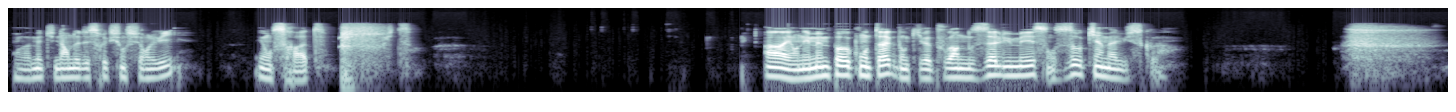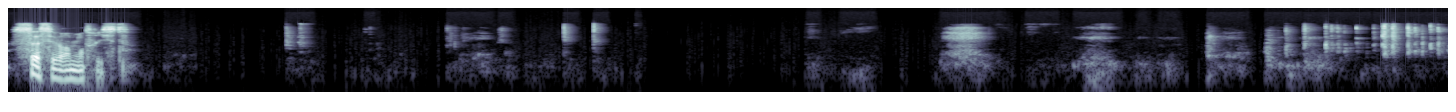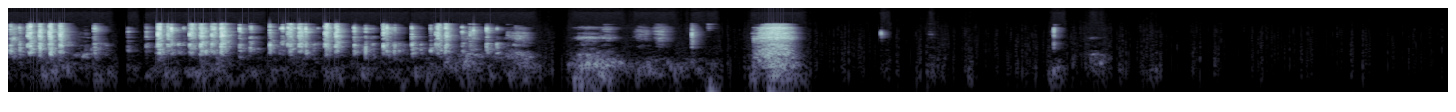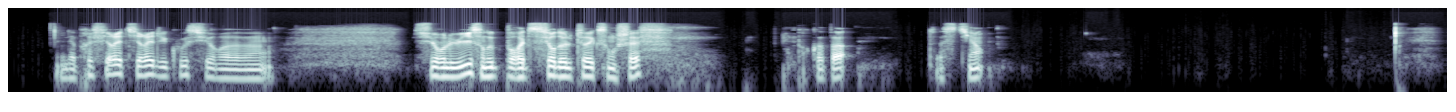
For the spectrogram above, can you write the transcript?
on va mettre une arme de destruction sur lui. Et on se rate. Ah, et on est même pas au contact, donc il va pouvoir nous allumer sans aucun malus quoi. Ça, c'est vraiment triste. Il a préféré tirer du coup sur, euh, sur lui, sans doute pour être sûr de le tuer avec son chef. Pourquoi pas, ça se tient.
